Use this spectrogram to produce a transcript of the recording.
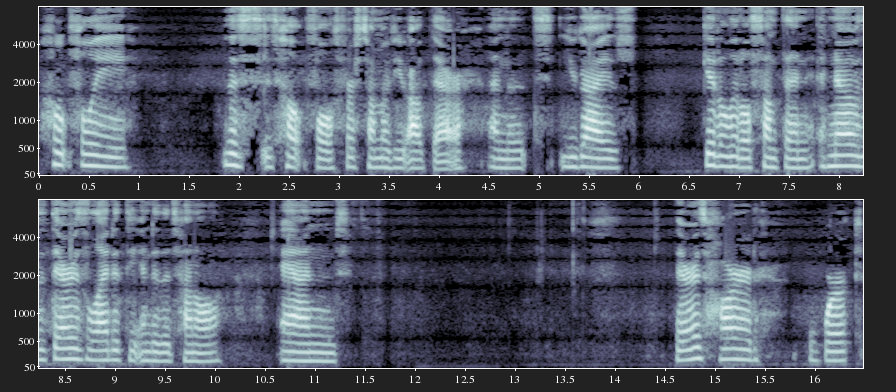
hopefully this is helpful for some of you out there and that you guys get a little something and know that there is light at the end of the tunnel and there is hard work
